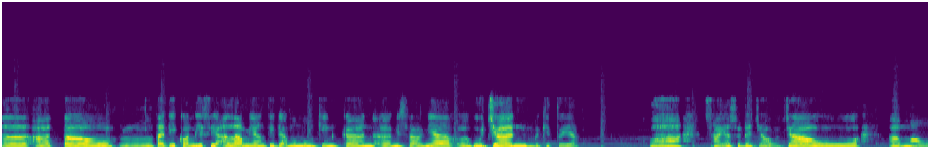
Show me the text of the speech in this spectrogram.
uh, atau um, tadi kondisi alam yang tidak memungkinkan, uh, misalnya uh, hujan begitu ya. Wah, saya sudah jauh-jauh uh, mau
